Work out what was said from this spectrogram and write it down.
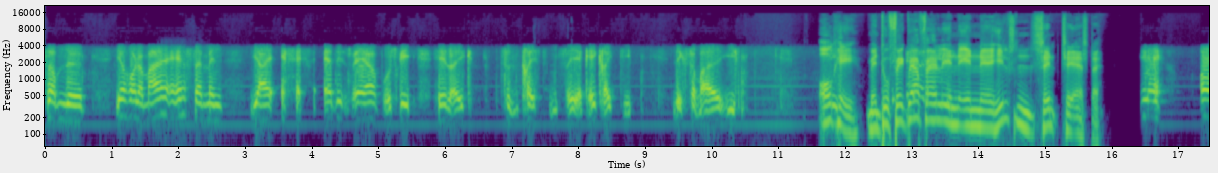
som øh, jeg holder meget af Asta, men jeg er desværre måske heller ikke sådan kristen, så jeg kan ikke rigtig lægge så meget i. Okay, men du fik i hvert fald en, en uh, hilsen sendt til Asta. Ja, og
